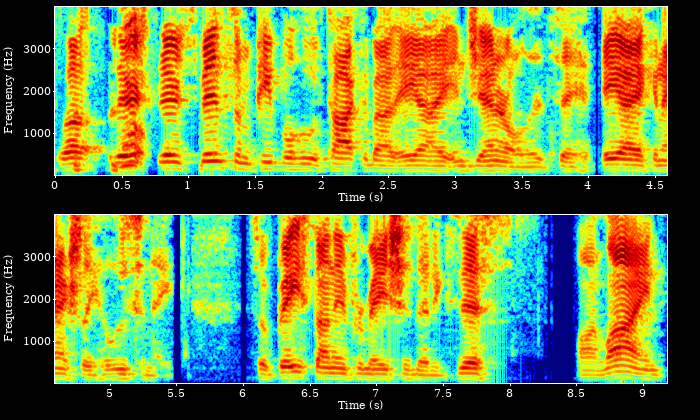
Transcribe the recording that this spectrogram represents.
well, there's there's been some people who have talked about AI in general that say AI can actually hallucinate. So based on information that exists online,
